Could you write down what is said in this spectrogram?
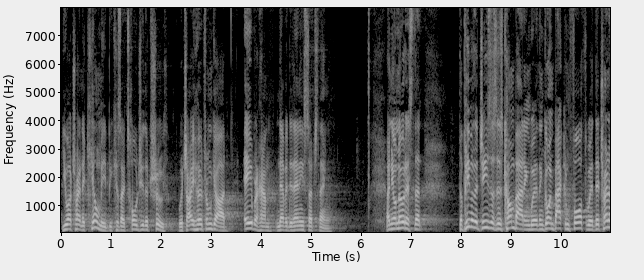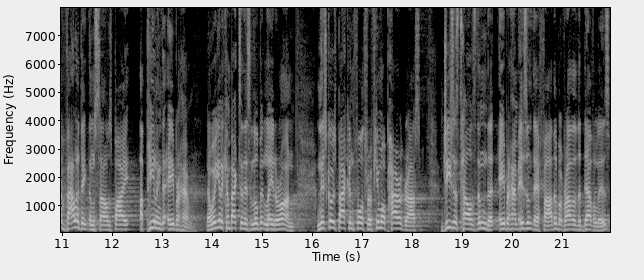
you are trying to kill me because I told you the truth, which I heard from God. Abraham never did any such thing. And you'll notice that the people that Jesus is combating with and going back and forth with, they're trying to validate themselves by appealing to Abraham. Now, we're going to come back to this a little bit later on. And this goes back and forth for a few more paragraphs. Jesus tells them that Abraham isn't their father, but rather the devil is.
